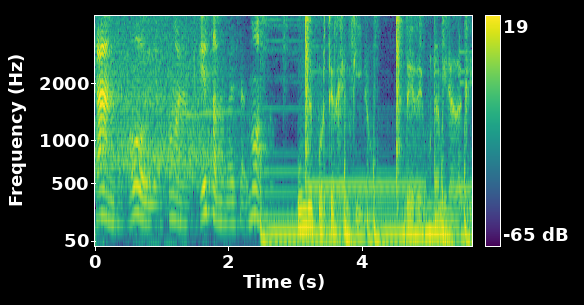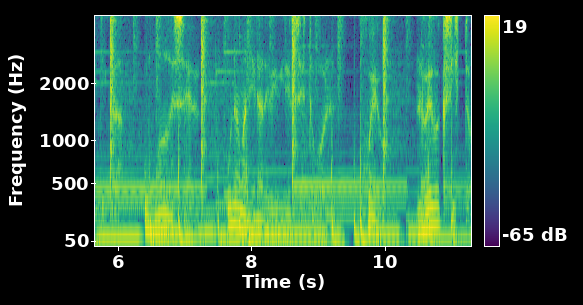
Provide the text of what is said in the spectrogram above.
encanta, obvio, cómo no. Eso me parece hermoso. Un deporte argentino, desde una mirada crítica, un modo de ser, una manera de vivir el sexto gol. Juego, luego existo.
